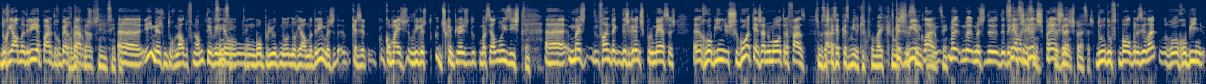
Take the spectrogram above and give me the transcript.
do Real Madrid, a par de Roberto, Roberto Carlos. Carlos sim, sim, uh, e mesmo do Ronaldo Fenómeno, teve ainda sim, um, um, bom período no, no, Real Madrid, mas quer dizer, com mais ligas dos campeões do que Marcelo não existe. mas falando das grandes promessas, Robinho chegou até já numa outra fase. Estamos a esquecer de Casemiro aqui pelo meio. De Casemiro, claro, mas, mas de, de, daquelas sim, sim, grandes, Esperanças grandes esperanças do, do futebol brasileiro. Robinho,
